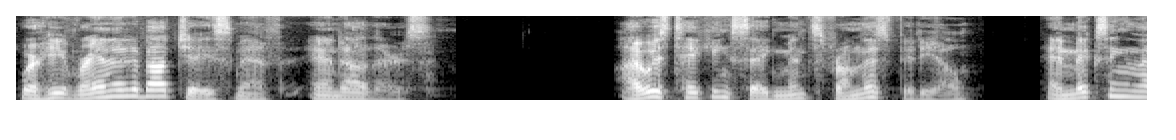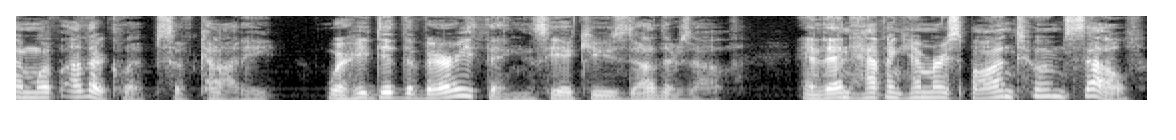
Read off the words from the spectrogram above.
where he ranted about Jay Smith and others. I was taking segments from this video and mixing them with other clips of Qadhi where he did the very things he accused others of, and then having him respond to himself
